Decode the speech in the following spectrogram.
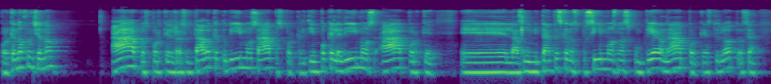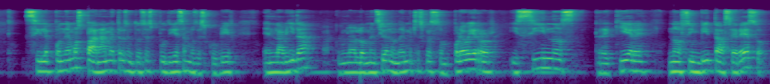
¿Por qué no funcionó? Ah, pues porque el resultado que tuvimos, ah, pues porque el tiempo que le dimos, ah, porque eh, las limitantes que nos pusimos no se cumplieron, ah, porque esto y lo otro. O sea, si le ponemos parámetros, entonces pudiésemos descubrir en la vida, como lo menciono, no hay muchas cosas, son prueba y error, y si nos requiere, nos invita a hacer eso.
